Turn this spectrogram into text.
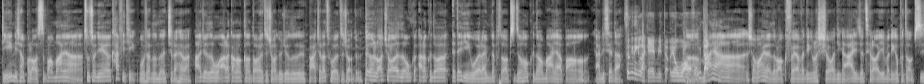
电影里向拨老师帮妈呀做作业个咖啡厅，我晓得侬记辣海伐？也就是我阿拉刚刚讲到一只桥段，就是摆脚踏车个只桥段。这个老巧个是，我看阿拉看到一堆人围辣埃面搭拍照片，正好看到妈呀帮亚历山大。真人辣盖埃面搭，哎哟，网呃红玛的，雅小朋友还是老可爱，勿停辣笑，人家阿姨就推牢伊勿停个拍照片。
